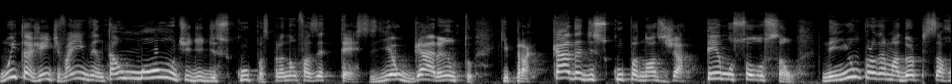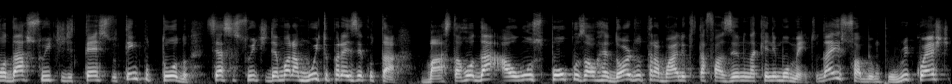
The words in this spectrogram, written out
Muita gente vai inventar um monte de desculpas para não fazer testes e eu garanto que para cada desculpa nós já temos solução. Nenhum programador precisa rodar a suíte de testes o tempo todo se essa suíte demora muito para executar. Basta rodar alguns poucos ao redor do trabalho que está fazendo naquele momento. Daí sobe um pull request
